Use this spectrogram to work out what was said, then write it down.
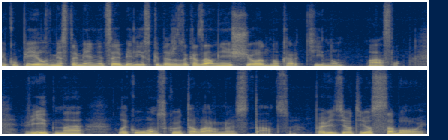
и купил вместо мельницы обелиск и даже заказал мне еще одну картину маслом. Вид на Лакуонскую товарную станцию. Повезет ее с собой.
